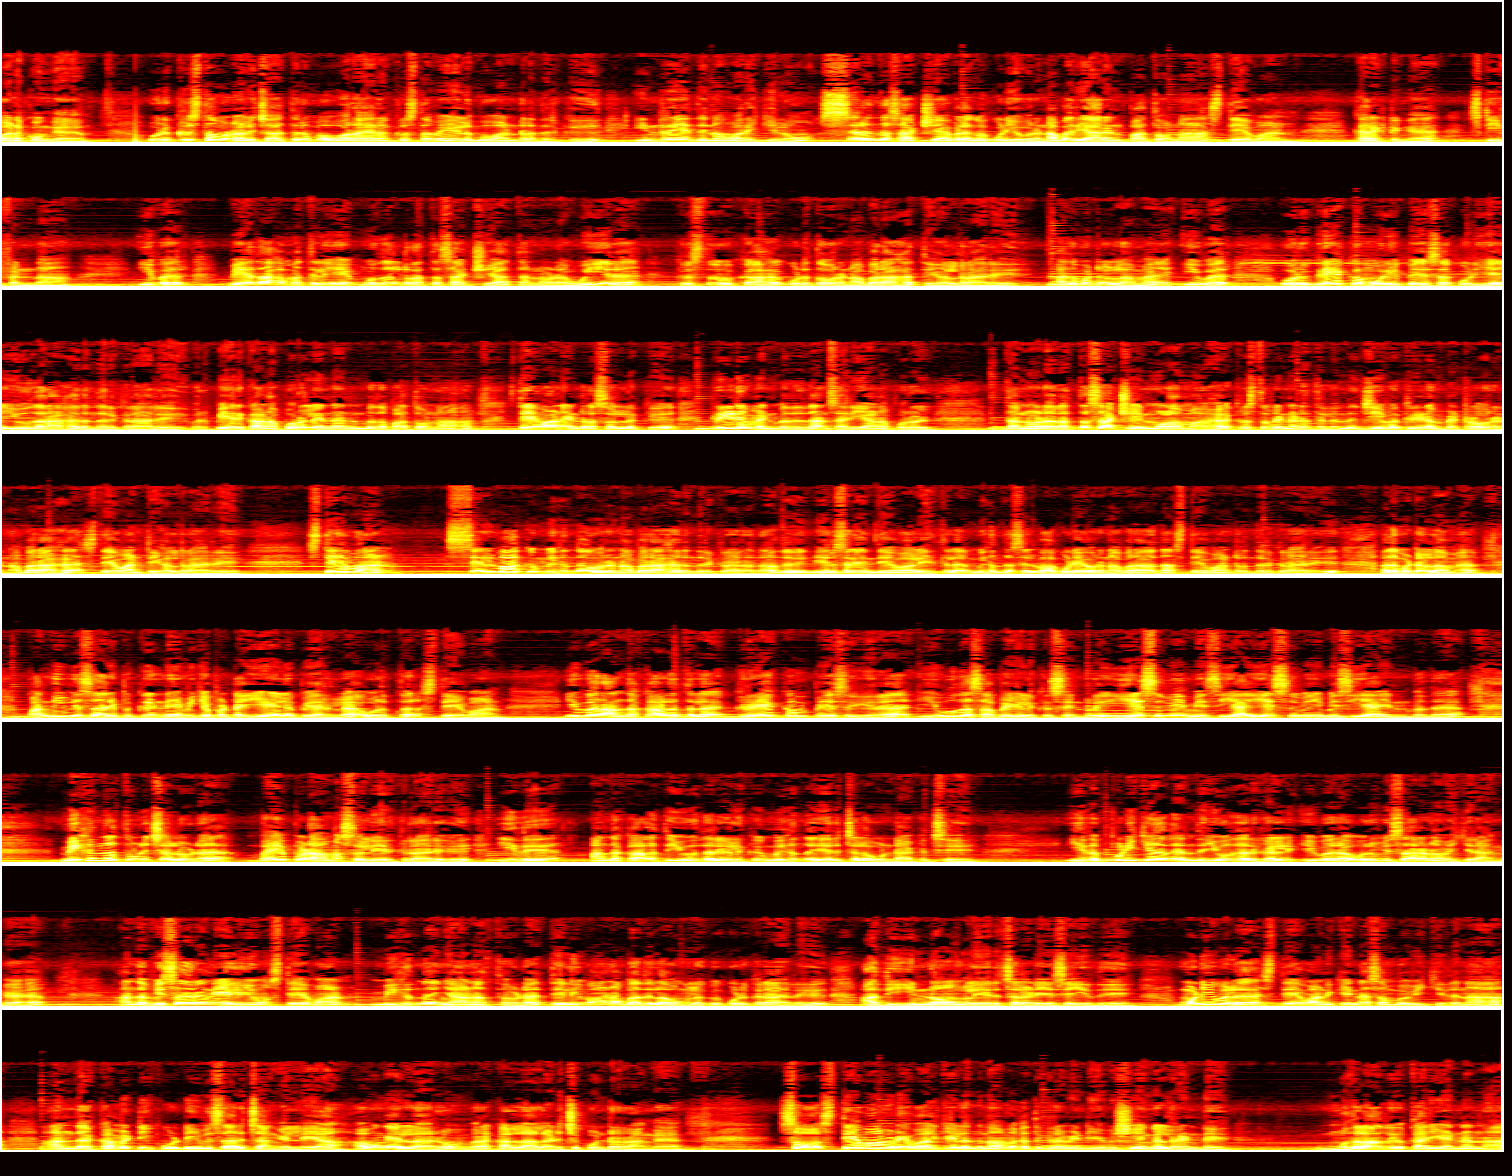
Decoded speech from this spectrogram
வணக்கங்க. ஒரு கிறிஸ்தவன் அழிச்சா திரும்ப ஓராயிரம் கிறிஸ்தவன் எழும்புவான்றதற்கு இன்றைய தினம் வரைக்கிலும் சிறந்த சாட்சியாக விளங்கக்கூடிய ஒரு நபர் யாருன்னு பார்த்தோன்னா ஸ்தேவான். கரெக்டுங்க ஸ்டீஃபன் தான். இவர் வேதாகமத்திலே முதல் ரத்த சாட்சியா தன்னோட உயிரை கிறிஸ்துவுக்காக கொடுத்த ஒரு நபராக திகழ்றாரு. அது மட்டும் இல்லாம இவர் ஒரு கிரேக்க மொழி பேசக்கூடிய யூதராக இருந்திருக்கிறாரு. இவர் பேருக்கான பொருள் என்ன என்பதை பார்த்தோம்னா தேவான் என்ற சொல்லுக்கு கிரீடம் என்பதுதான் சரியான பொருள். தன்னோட இரத்த சாட்சியின் மூலமாக கிறிஸ்துவின் இடத்திலிருந்து ஜீவ கிரீடம் பெற்ற ஒரு நபராக ஸ்தேவான் திகழ்றாரு. ஸ்தேவான் செல்வாக்கு மிகுந்த ஒரு நபராக இருந்திருக்கிறார். அதாவது எருசலேம் தேவாலயத்தில் மிகுந்த செல்வாக்குடைய ஒரு நபராக தான் ஸ்தேவான் இருந்திருக்கிறாரு. அது மட்டும் இல்லாமல் பந்தி விசாரிப்புக்கு நியமிக்கப்பட்ட ஏழு பேரில் ஒருத்தர் ஸ்தேவான் இவர் அந்த காலத்தில் கிரேக்கம் பேசுகிற யூத சபைகளுக்கு சென்று இயேசுவே மெசியா இயேசுவே மெசியா என்பதை மிகுந்த துணிச்சலோட பயப்படாம சொல்லியிருக்கிறாரு. இது அந்த காலத்து யூதர்களுக்கு மிகுந்த எரிச்சலை உண்டாக்குச்சு. இதை பிடிக்காத இந்த யூதர்கள் இவரை ஒரு விசாரணை வைக்கிறாங்க. அந்த விசாரணையிலையும் ஸ்டேவான் மிகுந்த ஞானத்தோட தெளிவான பதில் அவங்களுக்கு கொடுக்குறாரு. அது இன்னும் அவங்களை எரிச்சல் அடைய செய்யுது. முடிவில் ஸ்டேவானுக்கு என்ன சம்பவிக்குதுன்னா அந்த கமிட்டி கூட்டி விசாரிச்சாங்க இல்லையா? அவங்க எல்லாரும் இவரை கல்லால் அடித்து கொண்டுடுறாங்க ஸோ ஸ்டேவானுடைய வாழ்க்கையிலேருந்து நாம கற்றுக்கிற வேண்டிய விஷயங்கள் ரெண்டு. முதலாவது காரியம் என்னன்னா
